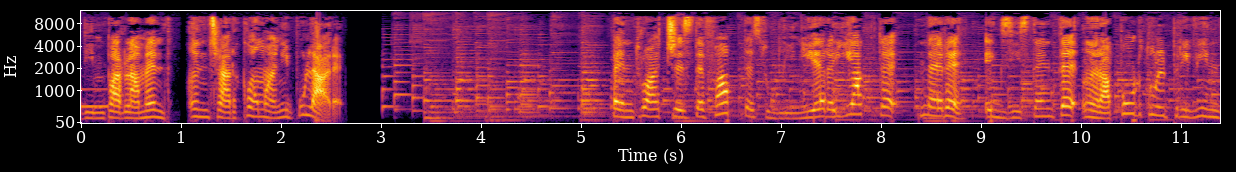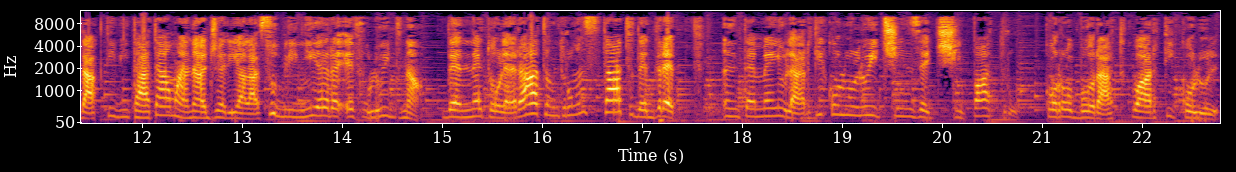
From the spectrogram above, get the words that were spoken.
din Parlament, încearcă o manipulare. Pentru aceste fapte sublinierei acte, NR, existente în raportul privind activitatea managerială a subliniere F-ului DNA, de netolerat într-un stat de drept, în temeiul articolului 54, coroborat cu articolul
